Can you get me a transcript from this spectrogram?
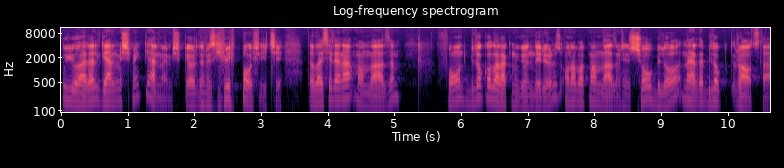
bu URL gelmiş mi? Gelmemiş. Gördüğünüz gibi boş içi. Dolayısıyla ne yapmam lazım? Font blok olarak mı gönderiyoruz? Ona bakmam lazım. Şimdi show bloğu nerede? Block routes'ta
